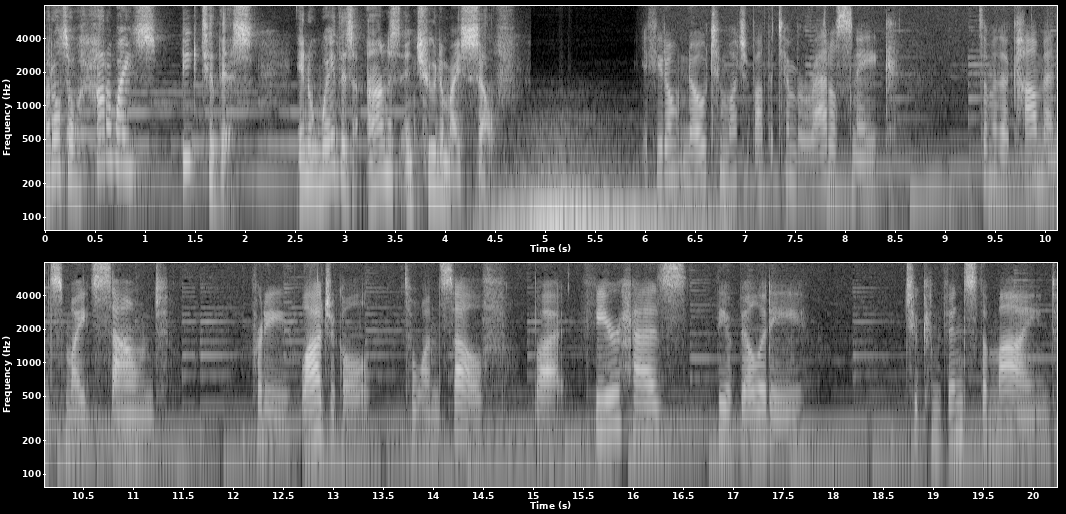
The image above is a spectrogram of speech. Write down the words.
But also, how do I speak to this in a way that's honest and true to myself? If you don't know too much about the timber rattlesnake, some of the comments might sound pretty logical to oneself, but fear has the ability to convince the mind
